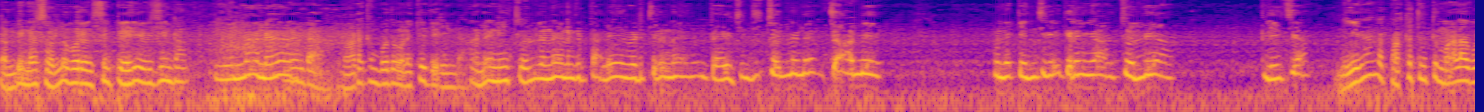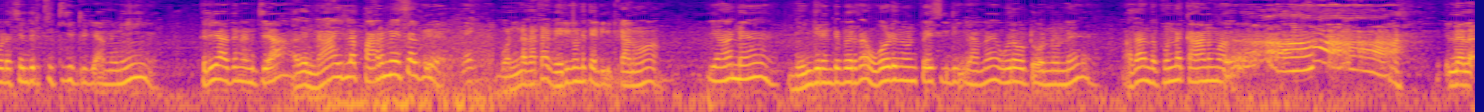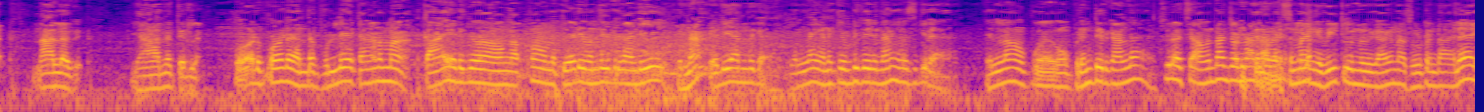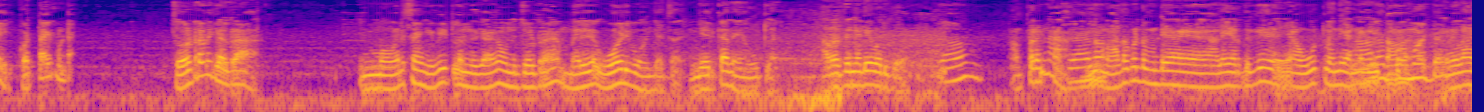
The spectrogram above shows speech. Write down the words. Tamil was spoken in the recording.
தம்பி நான் சொல்ல போற விஷயம் பெரிய விஷயம்டா. என்னடா நடக்கும்போது உனக்கே தெரியும்டா. ஆனா நீ சொல்லுன்னு எனக்கு தலையை வெடிச்சிருன்னு தயவு செஞ்சு சொல்லுன்னு சாமி. உன்னை கெஞ்சி கேட்கிறேன்யா சொல்லியா. ப்ளீஸ்யா நீ தான் அந்த பக்கத்து விட்டு மாலா கூட சேர்ந்து சுத்திக்கிட்டு இருக்கியாமே நீ? தெரியாதுன்னு நினைச்சியா? அது நான் இல்ல பரமேஷ் அது ஒன்னதான் வெறி கொண்டு கட்டிக்கிட்டு இருக்கானோ? யானே? நீங்க ரெண்டு பேரும் தான் ஓடணும்னு பேசிக்கிட்டீங்களாமே ஊரை விட்டு ஓடணும்னு? அதான் அந்த பொண்ணை காணுமா? இல்ல இல்ல. நல்லது. யாருன்னு தெரியல. போடு போடு அந்த புள்ளைய காணுமா? காய எடுக்க அவங்க அப்பா உன்னை தேடி வந்துகிட்டு இருக்காண்டி. என்ன? ரெடியா இருந்துக்க. எல்லாம் எனக்கு எப்படி தெரியும் யோசிக்கிறேன் எல்லாம் உன் ஃப்ரெண்ட் இருக்கான்ல. சிவாச்சி அவன் தான் சொன்னான். வருஷமா எங்க வீட்டுல இருந்ததுக்காக நான் சொல்றேன்டா. லேய் கொட்டாய் முட்டை சொல்றது கேள்றா இம்ம வருஷம் எங்க வீட்டுல இருந்ததுக்காக ஒண்ணு சொல்றேன். மரியாதை ஓடி போ இங்க இங்க இருக்காத என் வீட்டுல அவ பின்னாடியே ஓடி போ. அப்புறம் என்ன? மத கொண்ட முட்டைய அலையறதுக்கு என் வீட்டுல வந்து என்ன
